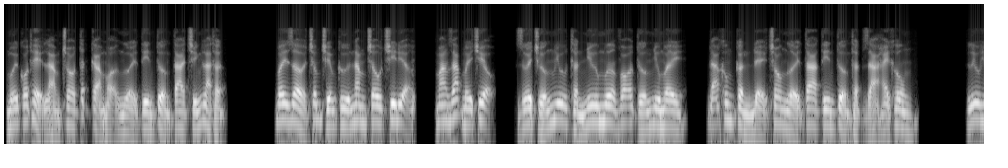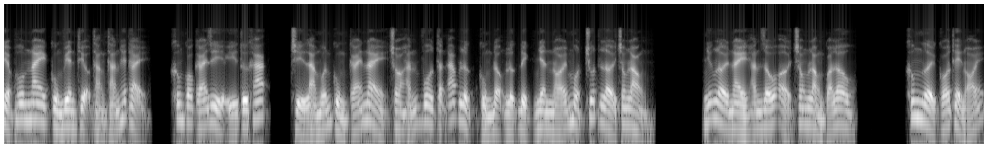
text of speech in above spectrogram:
mới có thể làm cho tất cả mọi người tin tưởng ta chính là thật. Bây giờ châm chiếm cứ năm châu chi địa, mang giáp mấy triệu dưới trướng lưu thần như mưa võ tướng như mây, đã không cần để cho người ta tin tưởng thật giả hay không? Lưu hiệp hôm nay cùng viên thiệu thẳng thắn hết thảy, không có cái gì ý tứ khác, chỉ là muốn cùng cái này cho hắn vô tận áp lực cùng động lực địch nhân nói một chút lời trong lòng. Những lời này hắn giấu ở trong lòng quá lâu. Không người có thể nói,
